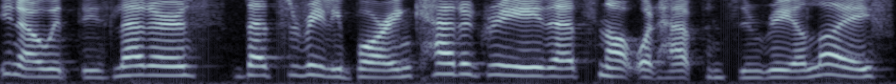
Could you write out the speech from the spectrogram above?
you know with these letters that's a really boring category. That's not what happens in real life.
